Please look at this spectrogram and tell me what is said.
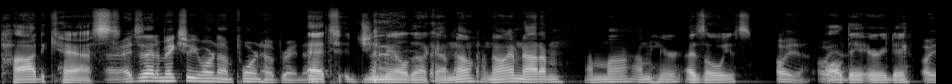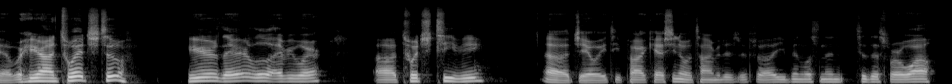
podcast. All right, I just had to make sure you weren't on Pornhub right now. at gmail.com. No, no, I'm not. I'm I'm uh, I'm here as always. oh yeah, oh all yeah. day, every day. Oh yeah, we're here on Twitch too. Here, there, a little everywhere. Uh, Twitch TV, uh, JOAT podcast. You know what time it is if uh, you've been listening to this for a while.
